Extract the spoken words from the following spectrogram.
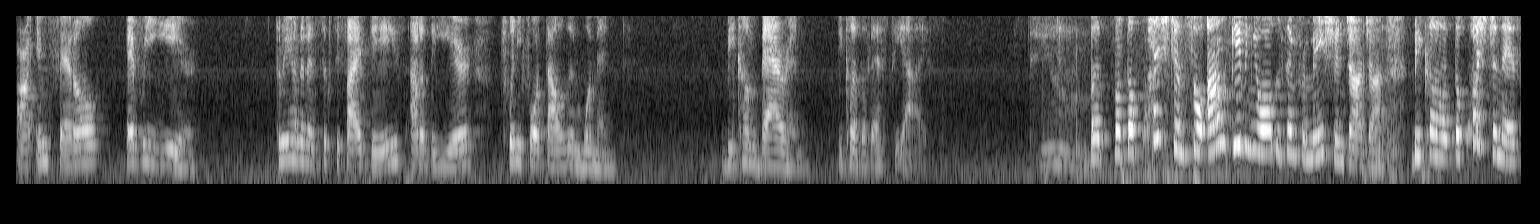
are infertile every year. 365 days out of the year, 24,000 women become barren because of STIs. But but the question, so I'm giving you all this information, Jaja, because the question is,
